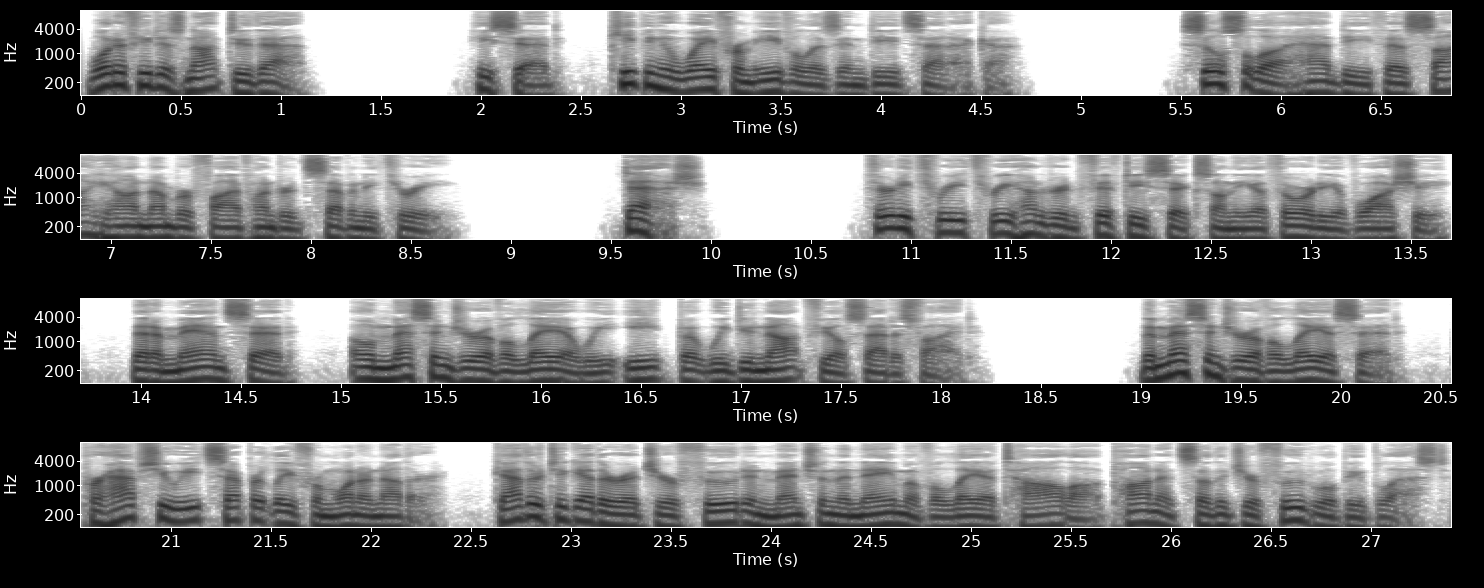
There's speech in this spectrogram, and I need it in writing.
What if he does not do that? He said, Keeping away from evil is indeed sadaqah. Silsila Hadith as Sahih number 573. Dash. 33 356 On the authority of Wahshi, that a man said, O Messenger of Allah, we eat but we do not feel satisfied. The Messenger of Allah said, Perhaps you eat separately from one another, gather together at your food and mention the name of Allah Ta'ala upon it so that your food will be blessed.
